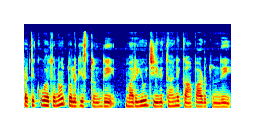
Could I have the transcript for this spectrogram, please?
ప్రతికూలతను తొలగిస్తుంది మరియు జీవితాన్ని కాపాడుతుంది.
